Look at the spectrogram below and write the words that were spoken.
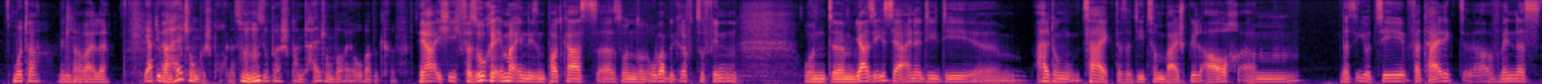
jetzt Mutter mittlerweile. Ihr habt über Haltung gesprochen. Das fand ich super spannend. Haltung war euer Oberbegriff. Ja, ich, ich versuche immer in diesen Podcasts äh, so, einen, so einen Oberbegriff zu finden. Und ähm, ja, sie ist ja eine, die die ähm, Haltung zeigt. Also die zum Beispiel auch ähm, das IOC verteidigt, auch wenn das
